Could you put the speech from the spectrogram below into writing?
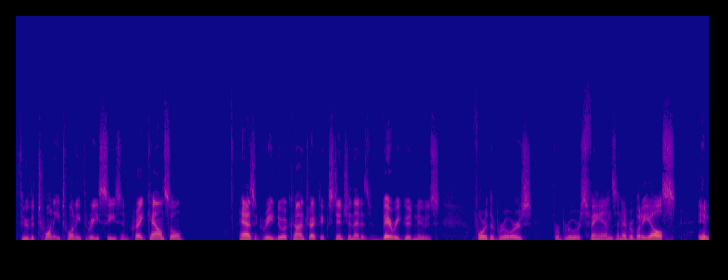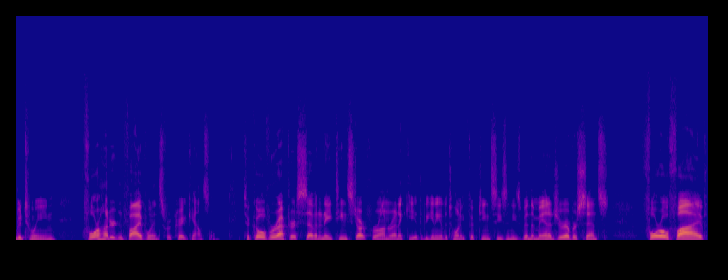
through the 2023 season. Craig Counsell has agreed to a contract extension. That is very good news for the Brewers, for Brewers fans, and everybody else in between. 405 wins for Craig Counsell. Took over after a 7 and 18 start for Ron Roenicke at the beginning of the 2015 season. He's been the manager ever since. 405.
